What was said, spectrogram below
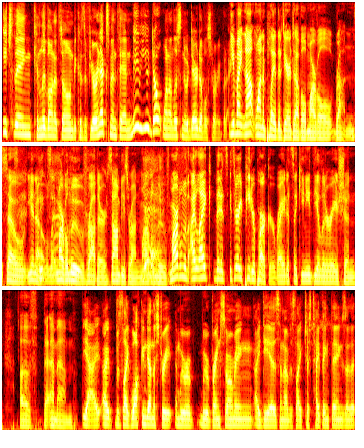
each thing can live on its own because if you're an X-Men fan, maybe you don't want to listen to a Daredevil story, but you might not want to play the Daredevil Marvel run. So, you know, exactly. Marvel move rather, Zombies run, Marvel yeah. move. Marvel move. I like that it's it's very Peter Parker, right? It's like you need the alliteration of the MM. Yeah, I, I was like walking down the street and we were we were brainstorming ideas and I was like just typing things and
